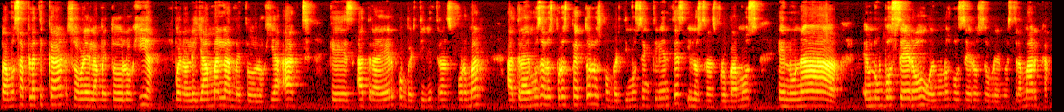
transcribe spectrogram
vamos a platicar sobre la metodología. Bueno, le llaman la metodología ACT, que es atraer, convertir y transformar. Atraemos a los prospectos, los convertimos en clientes y los transformamos en, una, en un vocero o en unos voceros sobre nuestra marca.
